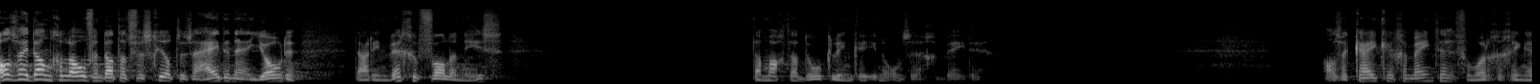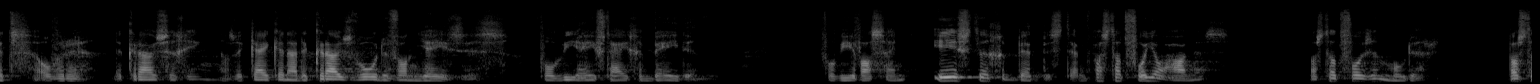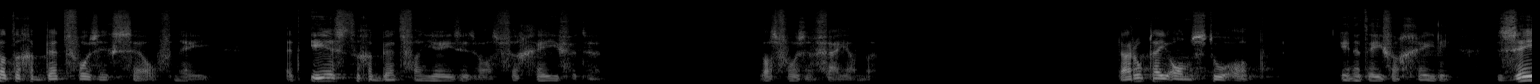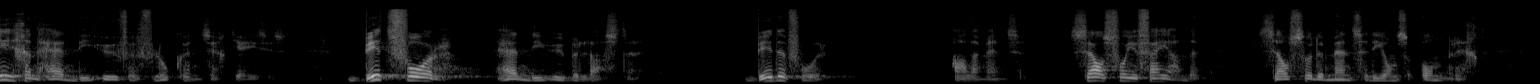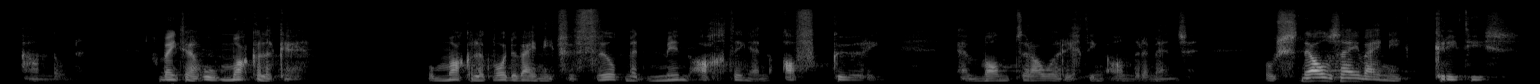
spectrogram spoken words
Als wij dan geloven dat het verschil tussen heidenen en joden daarin weggevallen is, dan mag dat doorklinken in onze gebeden. Als we kijken, gemeente, vanmorgen ging het over eh, de kruisiging, als we kijken naar de kruiswoorden van Jezus, voor wie heeft hij gebeden? Voor wie was zijn eerste gebed bestemd. Was dat voor Johannes? Was dat voor zijn moeder? Was dat een gebed voor zichzelf? Nee. Het eerste gebed van Jezus was vergeef het hen. Was voor zijn vijanden. Daar roept hij ons toe op in het evangelie. Zegen hen die u vervloeken, zegt Jezus. Bid voor hen die u belasten. Bidden voor alle mensen. Zelfs voor je vijanden. Zelfs voor de mensen die ons onrecht aandoen. Gemeente, hoe makkelijk hè. Hoe makkelijk worden wij niet vervuld met minachting en afkeuring en wantrouwen richting andere mensen. Hoe snel zijn wij niet kritisch.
